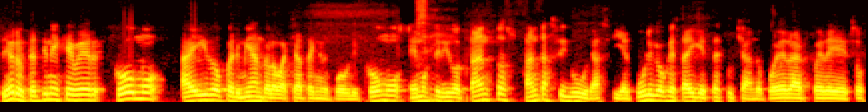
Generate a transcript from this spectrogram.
Señor, usted tiene que ver cómo ha ido permeando la bachata en el público, cómo hemos tenido tantos, tantas figuras, y el público que está ahí, que está escuchando, puede dar fe de eso,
